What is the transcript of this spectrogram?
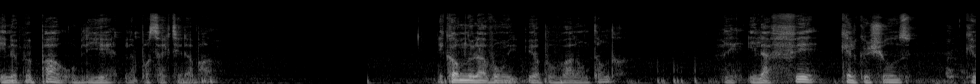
Il ne peut pas oublier la postérité d'Abraham. Et comme nous l'avons eu à pouvoir l'entendre, il a fait quelque chose que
